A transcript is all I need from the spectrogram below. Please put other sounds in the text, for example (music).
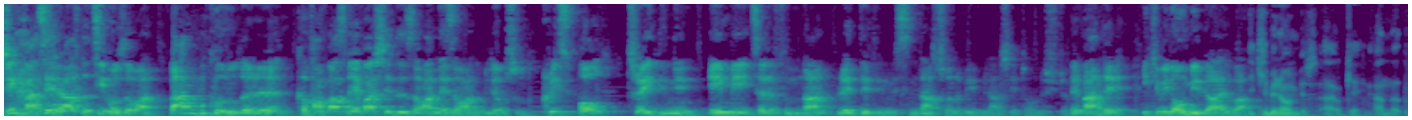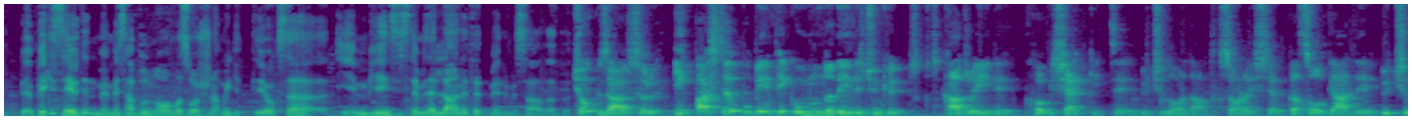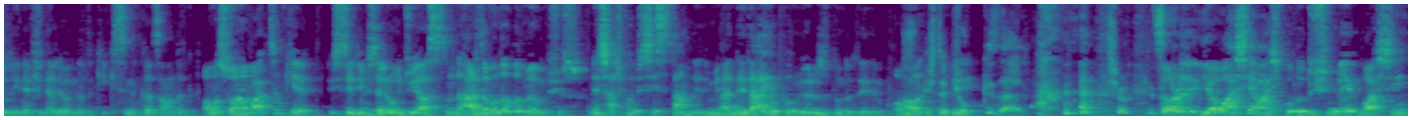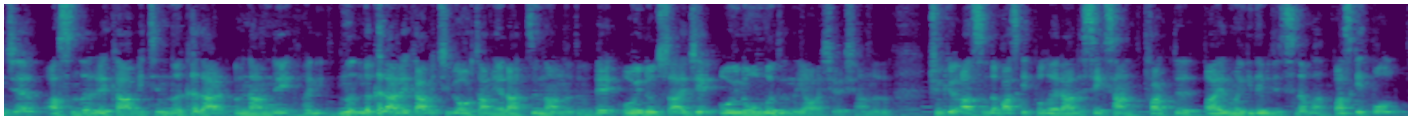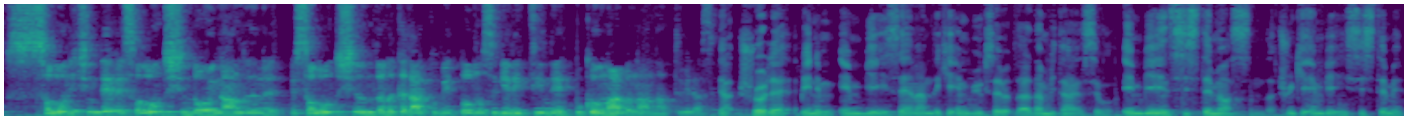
Cenk ben seni rahatlatayım o zaman. Ben bu konuları kafam basmaya başladığı zaman ne zamandı biliyor musun? Chris Paul trade'inin NBA tarafından reddedilmesinden sonra benim biraz jeton düştü. Ve ben de 2011 galiba. 2011. Ha, Okey anladım. Pe- Peki sevdin mi? Mesela bunun olması hoşuna mı gitti yoksa NBA'in sistemine lanet etmeni mi sağladı? Çok güzel bir soru. İlk başta bu benim pek umurumda değildi çünkü kadro iyiydi. Kobe Shaq gitti. 3 yıl orada aldık. Sonra işte Gasol geldi. 3 yıl yine final oynadık. İkisini kazandık. Ama sonra baktım ki istediğimiz her oyuncuyu aslında her zaman alamıyormuşuz. Ne saçma bir sistem dedim ya. Neden yapamıyoruz bunu dedim. Ama Ama işte tabii- çok güzel. (laughs) çok. Sonra yavaş yavaş bunu düşünmeye başlayınca aslında rekabetin ne kadar önemli hani ne, kadar rekabetçi bir ortam yarattığını anladım ve oyunun sadece oyun olmadığını yavaş yavaş anladım. Çünkü aslında basketbolu herhalde 80 farklı ayrıma gidebilirsin ama basketbol salon içinde ve salon dışında oynandığını ve salon dışında ne kadar kuvvetli olması gerektiğini bu konular bana anlattı biraz. Ya şöyle benim NBA'yi sevmemdeki en büyük sebeplerden bir tanesi bu. NBA'in sistemi aslında. Çünkü NBA'in sistemi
